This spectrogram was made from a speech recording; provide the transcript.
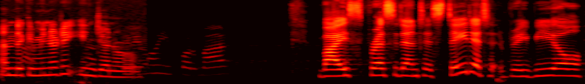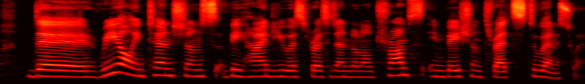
and the community in general. Vice President stated reveal the real intentions behind U.S. President Donald Trump's invasion threats to Venezuela.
